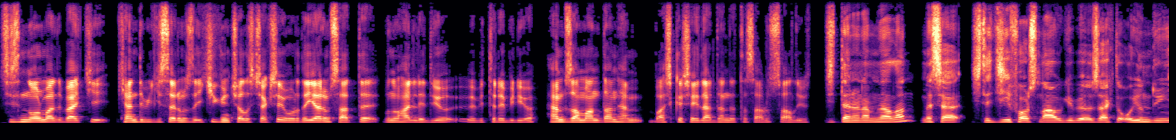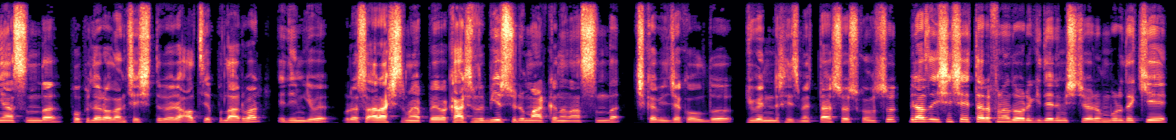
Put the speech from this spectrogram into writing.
Sizin normalde belki kendi bilgisayarımızda iki gün çalışacak şey orada yarım saatte bunu hallediyor ve bitirebiliyor. Hem zamandan hem başka şeylerden de tasarruf sağlıyor. cidden önemli alan. Mesela işte GeForce Now gibi özellikle oyun dünyasında popüler olan çeşitli böyle altyapılar var. Dediğim gibi burası araştırma yapmaya ve karşımıza bir sürü markanın aslında çıkabilecek olduğu güvenilir hizmetler söz konusu. Biraz da işin şey tarafına doğru gidelim istiyorum. Buradaki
